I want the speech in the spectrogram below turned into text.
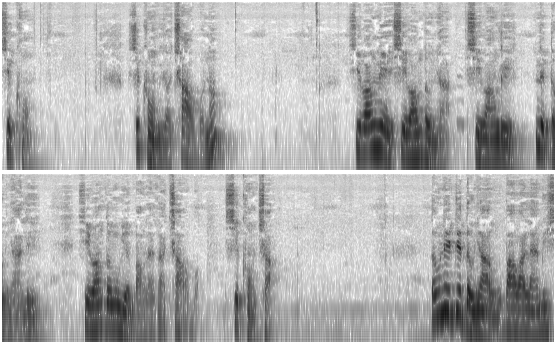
8ခွန်8ခွန်ပြီးတော့6ပေါ့နော်ရှေးပေါင်း2ရှေးပေါင်း3ညရှေးပေါင်း4နှစ်3ည4ရှေးပေါင်း3ခုရဲ့ပေါင်းလက်က6ပေါ့8ခွန်6 3နှစ်1 3ညကိုပါဝါလန်ပြီး8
